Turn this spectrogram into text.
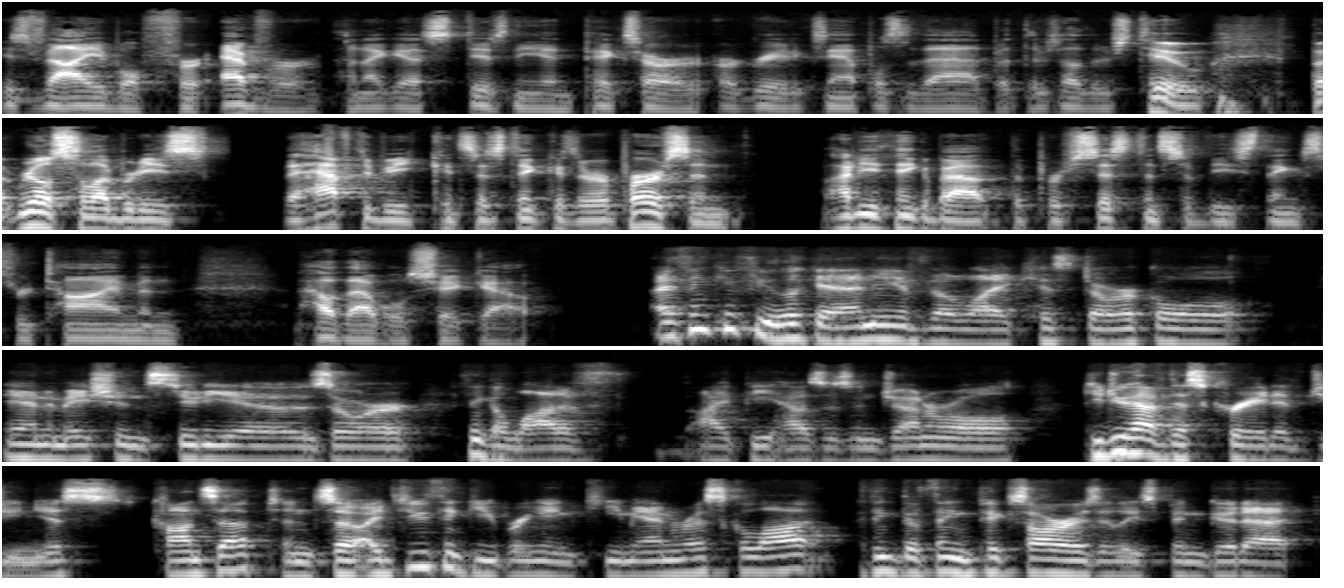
is valuable forever. And I guess Disney and Pixar are great examples of that, but there's others too. But real celebrities, they have to be consistent because they're a person. How do you think about the persistence of these things through time and how that will shake out? I think if you look at any of the like historical animation studios, or I think a lot of IP houses in general, you do have this creative genius concept. And so I do think you bring in key man risk a lot. I think the thing Pixar has at least been good at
